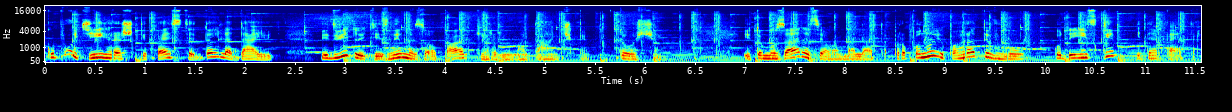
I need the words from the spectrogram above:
Купують іграшки, пестять, доглядають, відвідують із ними зоопарки, грові майданчики тощо. І тому зараз я вам, малята, пропоную пограти в гру, куди і з ким іде Петр.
